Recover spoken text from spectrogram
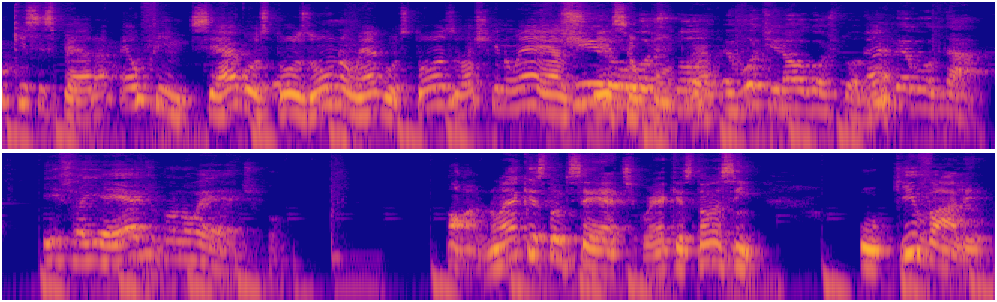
o que se espera é o fim. Se é gostoso ou não é gostoso, eu acho que não é esse, Tira esse é o o ponto. gostoso. né? Eu vou tirar o gostoso. É. Vamos perguntar. Isso aí é ético ou não é ético? Ó, não é questão de ser ético, é questão assim. O que vale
